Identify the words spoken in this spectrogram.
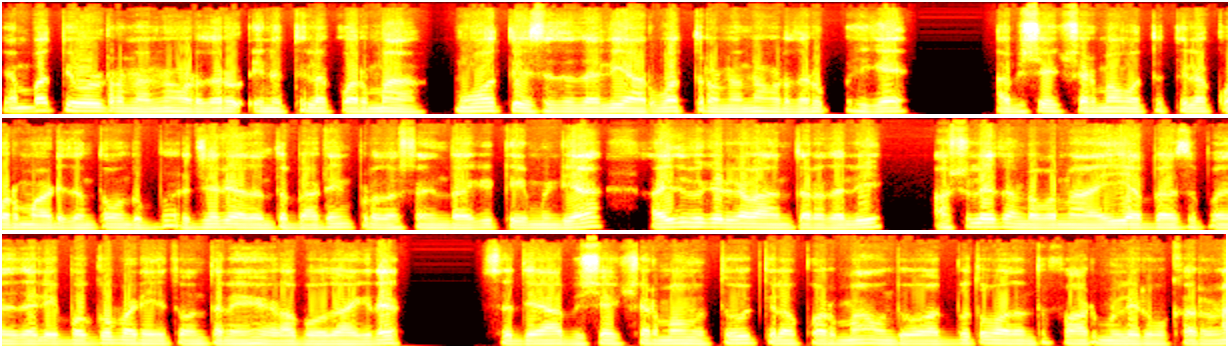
ಎಂಬತ್ತೇಳು ರನ್ ಅನ್ನು ಹೊಡೆದರು. ಇನ್ನು ತಿಲಕ್ ವರ್ಮಾ ಮೂವತ್ತು ಎಸೆತದಲ್ಲಿ ಅರವತ್ತು ರನ್ ಅನ್ನು ಹೊಡೆದರು. ಹೀಗೆ ಅಭಿಷೇಕ್ ಶರ್ಮಾ ಮತ್ತು ತಿಲಕ್ ವರ್ಮಾ ಆಡಿದಂತ ಒಂದು ಭರ್ಜರಿಯಾದಂತ ಬ್ಯಾಟಿಂಗ್ ಪ್ರದರ್ಶನದಿಂದಾಗಿ ಟೀಮ್ ಇಂಡಿಯಾ ಐದು ವಿಕೆಟ್ಗಳ ಅಂತರದಲ್ಲಿ ಆಸ್ಟ್ರೇಲಿಯಾ ತಂಡವನ್ನ ಈ ಅಭ್ಯಾಸ ಪಂದ್ಯದಲ್ಲಿ ಬಗ್ಗು ಪಡೆಯಿತು ಅಂತಾನೆ ಹೇಳಬಹುದಾಗಿದೆ. ಸದ್ಯ ಅಭಿಷೇಕ್ ಶರ್ಮಾ ಮತ್ತು ತಿಲಕ್ ವರ್ಮಾ ಒಂದು ಅದ್ಭುತವಾದಂತಹ ಫಾರ್ಮ್ ಇರುವ ಕಾರಣ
